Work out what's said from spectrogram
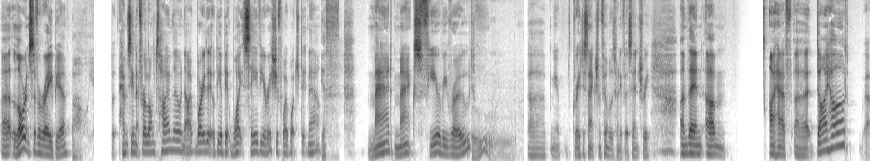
Uh, Lawrence of Arabia. oh yeah. but haven't seen that for a long time though, and I'm worried it would be a bit white savior-ish if I watched it now. Yes. Mad Max Fury Road, Ooh. uh, you know, greatest action film of the 21st century, and then um, I have uh, Die Hard, uh,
